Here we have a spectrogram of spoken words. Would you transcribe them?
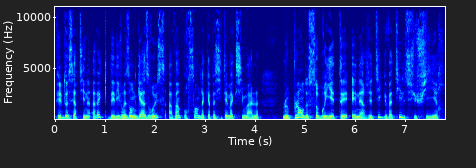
Philippe de Sertine, avec des livraisons de gaz russe à 20% de la capacité maximale, le plan de sobriété énergétique va-t-il suffire?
